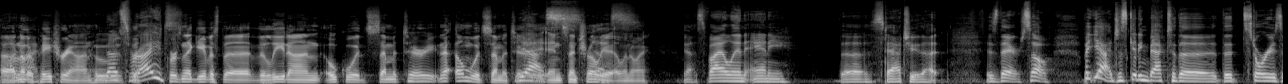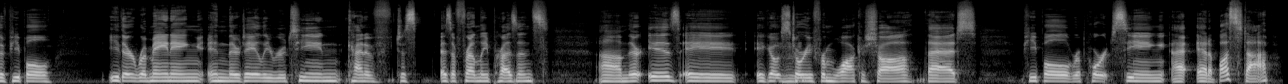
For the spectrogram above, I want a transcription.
uh, another right. Patreon, who That's is the right. person that gave us the, the lead on Oakwood Cemetery, no, Elmwood Cemetery Yes, in Centralia, yes. Illinois. Yes, Violin Annie, the statue that is there. So, but yeah, just getting back to the the stories of people either remaining in their daily routine, kind of just as a friendly presence. Um, there is a a ghost story from Waukesha that people report seeing at, at a bus stop.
